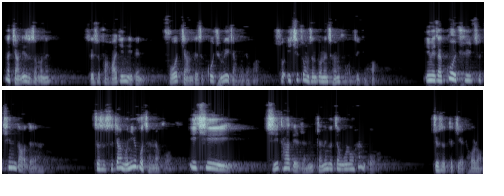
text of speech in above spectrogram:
那讲的是什么呢？这是《法华经》里边，佛讲的是过去没有讲过的话，说一切众生都能成佛这句话。因为在过去是听到的，这是释迦牟尼佛成了佛，一切。其他的人只能够证悟罗汉果，就是得解脱了。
